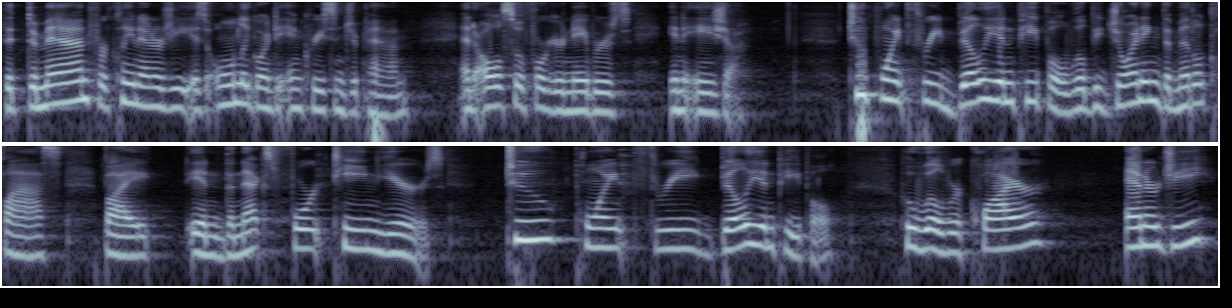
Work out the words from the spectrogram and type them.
that demand for clean energy is only going to increase in Japan and also for your neighbors in Asia. 2.3 billion people will be joining the middle class by in the next 14 years. 2.3 billion people who will require energy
